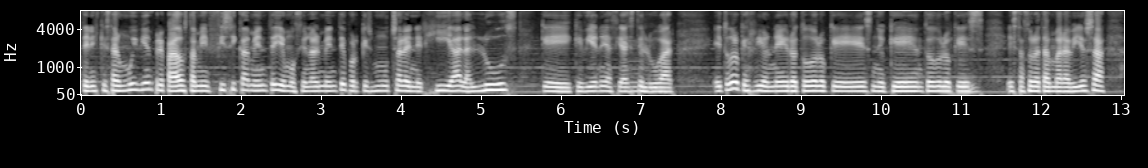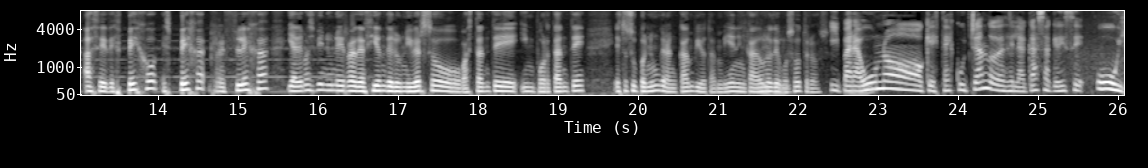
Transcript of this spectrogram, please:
tenéis que estar muy bien preparados también físicamente y emocionalmente porque es mucha la energía, la luz que, viene hacia este mm. lugar. Eh, todo lo que es Río Negro, todo lo que es Neuquén, todo lo que es esta zona tan maravillosa, hace de espejo, espeja, refleja y además viene una irradiación del universo bastante importante. Esto supone un gran cambio también en cada uno de vosotros. Y para uno que está escuchando desde la casa que dice, uy,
